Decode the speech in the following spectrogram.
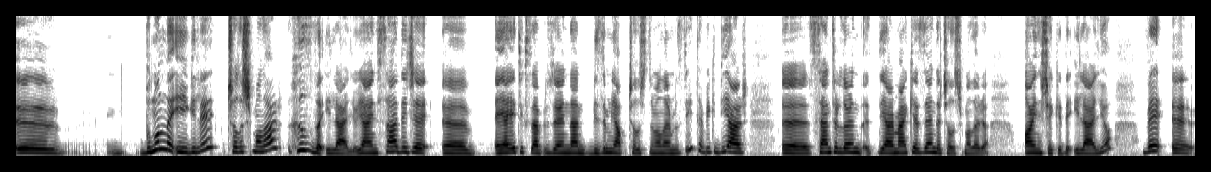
e, bununla ilgili çalışmalar hızla ilerliyor. Yani sadece e, AI Ethics Lab üzerinden bizim yap çalıştırmalarımız değil tabii ki diğer e, centerların, diğer merkezlerin de çalışmaları aynı şekilde ilerliyor. Ve e,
